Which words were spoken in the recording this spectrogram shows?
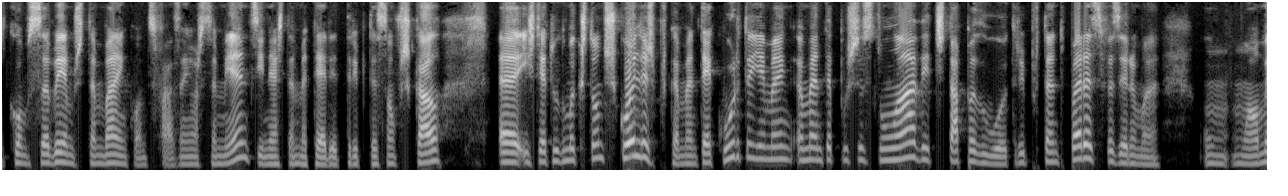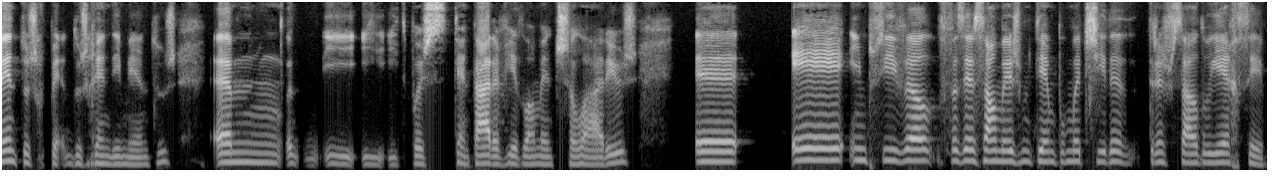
e, como sabemos também, quando se fazem orçamentos e nesta matéria de tributação fiscal, uh, isto é tudo uma questão de escolhas, porque a manta é curta e a, man, a manta puxa-se de um lado e destapa do outro. E, portanto, para se fazer uma, um, um aumento dos, dos rendimentos um, e, depois tentar a via do aumento dos salários, uh, é impossível fazer-se ao mesmo tempo uma descida transversal do IRC.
